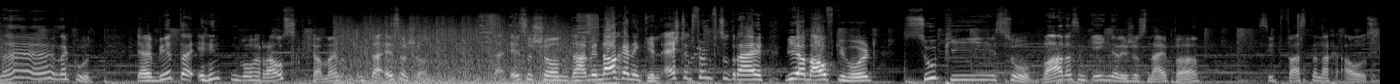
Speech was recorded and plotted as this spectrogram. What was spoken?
Na, na gut. Der wird da hinten wo rauskommen. Und da ist er schon. Da ist er schon. Da haben wir noch einen Kill. Es steht 5 zu 3. Wir haben aufgeholt. Supi. So, war das ein gegnerischer Sniper? Sieht fast danach aus.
